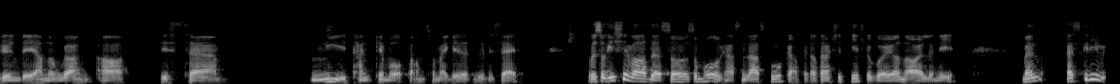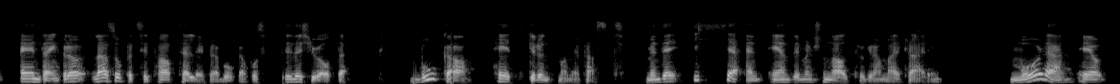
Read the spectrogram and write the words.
grundig gjennomgang av disse ni tenkemåtene som jeg identifiserer. Og Hvis dere ikke var det, så, så må dere nesten lese boka, for jeg har ikke tid til å gå gjennom alle ni. Men jeg skriver én ting, for å lese opp et sitat til fra boka, på side 28. Boka heter 'Grønt manifest', men det er ikke en endimensjonal programerklæring. Målet er å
